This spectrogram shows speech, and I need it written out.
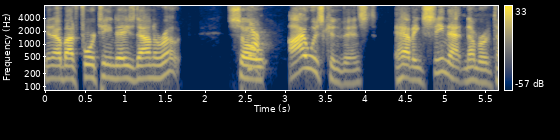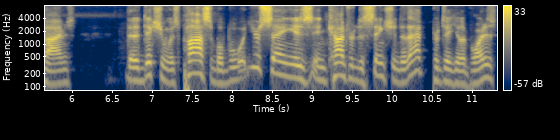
you know, about 14 days down the road. So yeah. I was convinced, having seen that number of times, that addiction was possible. But what you're saying is, in contradistinction to that particular point, is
